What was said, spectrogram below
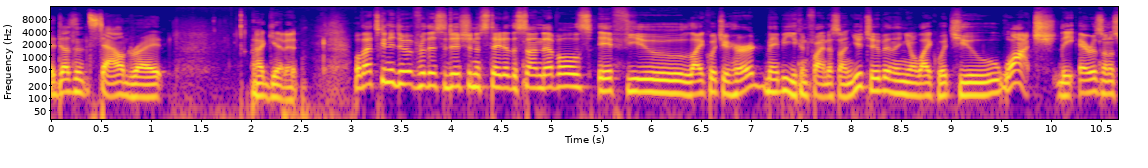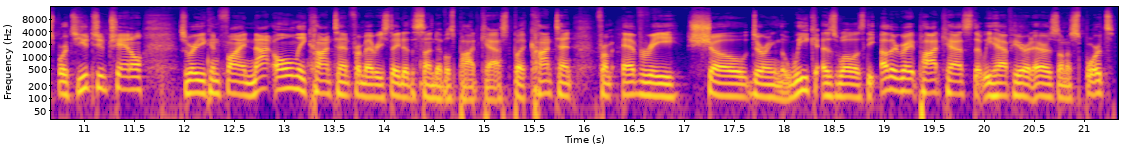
it doesn't sound right. I get it. Well, that's going to do it for this edition of State of the Sun Devils. If you like what you heard, maybe you can find us on YouTube and then you'll like what you watch. The Arizona Sports YouTube channel is where you can find not only content from every State of the Sun Devils podcast, but content from every show during the week, as well as the other great podcasts that we have here at Arizona Sports.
